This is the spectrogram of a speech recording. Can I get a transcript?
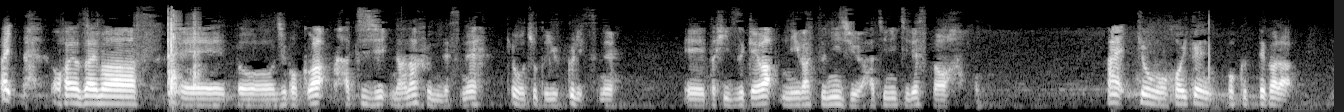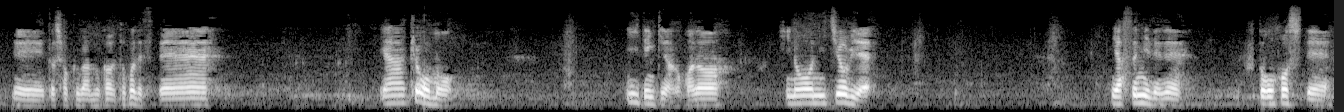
はい、おはようございます。えっ、と、時刻は8時7分ですね。今日ちょっとゆっくりですね。えっ、と、日付は2月28日ですと。はい、今日も保育園送ってから、えっ、と、職場向かうとこですね。いやー、今日も、いい天気なのかな。昨日日曜日で、休みでね、布団干して、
